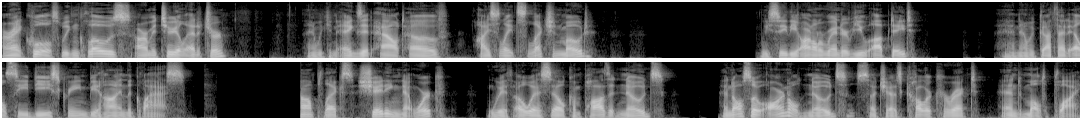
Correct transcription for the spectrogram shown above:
All right, cool. So we can close our material editor and we can exit out of isolate selection mode. We see the Arnold render view update. And now we've got that LCD screen behind the glass. Complex shading network with OSL composite nodes and also Arnold nodes such as color correct and multiply.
